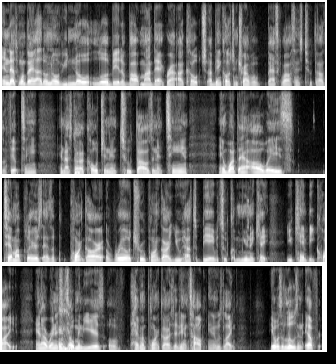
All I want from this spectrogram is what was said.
and that's one thing I don't know if you know a little bit about my background. I coach. I've been coaching travel basketball since 2015, and I mm. started coaching in 2010. And one thing I always tell my players as a point guard, a real true point guard, you have to be able to communicate. You can't be quiet. And I ran into mm-hmm. so many years of having point guards that didn't talk, and it was like it was a losing effort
